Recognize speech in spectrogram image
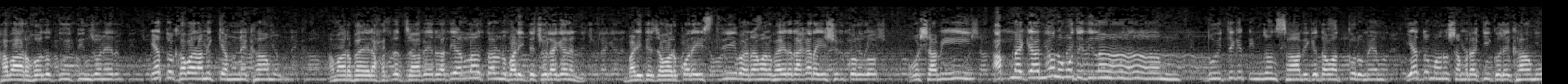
খাবার হলো দুই তিনজনের এত খাবার আমি কেমনে খাম? আমার ভাইয়ের হাজরত জাবের রাদি আল্লাহ তার বাড়িতে চলে গেলেন। বাড়িতে যাওয়ার পরে স্ত্রী আর আমার ভাইয়ের রাগারাগি শুরু করল। ও স্বামী আপনাকে আমি অনুমতি দিলাম। দুই থেকে তিনজন সাহাবিকে দাওয়াত করবেন এত মানুষ আমরা কি করে খামু?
